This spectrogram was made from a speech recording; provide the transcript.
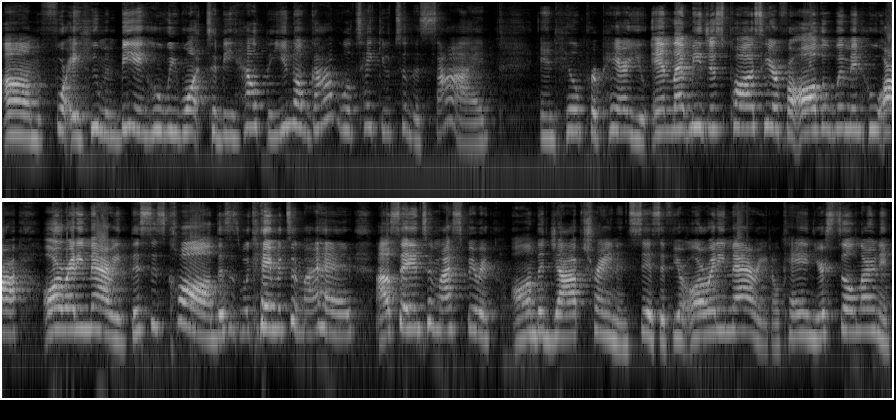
um, for a human being who we want to be healthy. You know, God will take you to the side and he'll prepare you. And let me just pause here for all the women who are already married. This is called, this is what came into my head. I'll say into my spirit on the job training. Sis, if you're already married, okay, and you're still learning,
